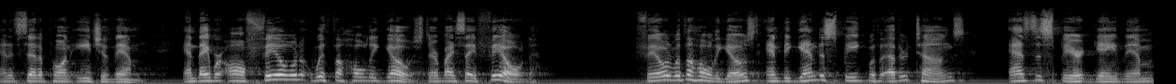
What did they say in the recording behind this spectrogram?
and it set upon each of them. And they were all filled with the Holy Ghost. Everybody say, filled. Filled with the Holy Ghost, and began to speak with other tongues as the Spirit gave them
